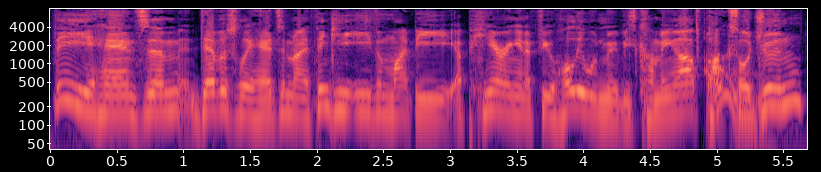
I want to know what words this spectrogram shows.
the handsome, devilishly handsome, and I think he even might be appearing in a few Hollywood movies coming up, Park Seo Joon.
